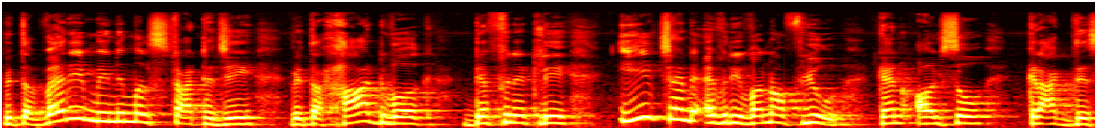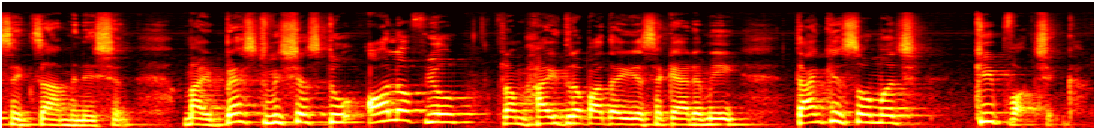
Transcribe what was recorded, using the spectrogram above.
With a very minimal strategy with a hard work definitely each and every one of you can also crack this examination. My best wishes to all of you from Hyderabad IAS Academy. Thank you so much. Keep watching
